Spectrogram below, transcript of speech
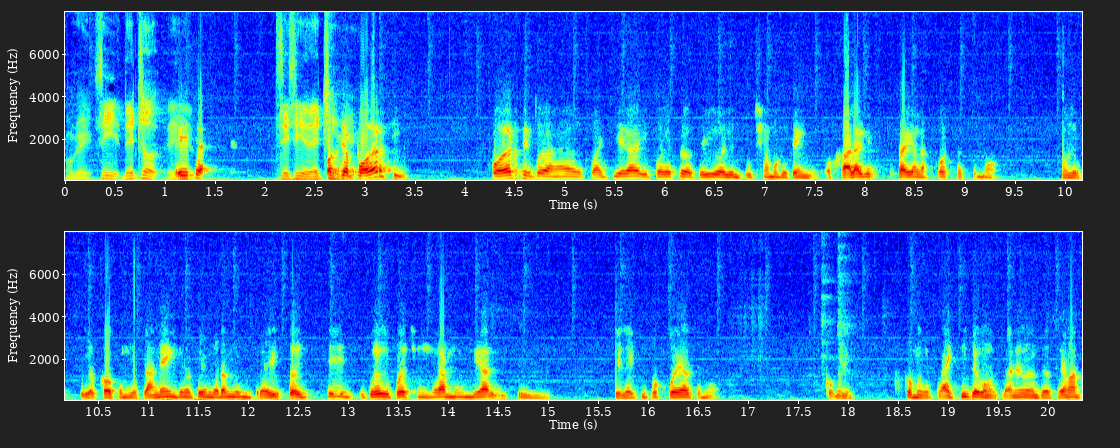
okay. Sí, de hecho. Eh, sí, sí, de hecho. O sea, poder sí poder se puede ganar cualquiera y por eso te digo el entusiasmo que tengo. Ojalá que salgan las cosas como, como, lo, como lo planeen, que no tengan grandes imprevistos y sí, yo creo que puede ser un gran mundial si, el equipo juega como como lo, como lo practica, como lo planea durante la semana.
